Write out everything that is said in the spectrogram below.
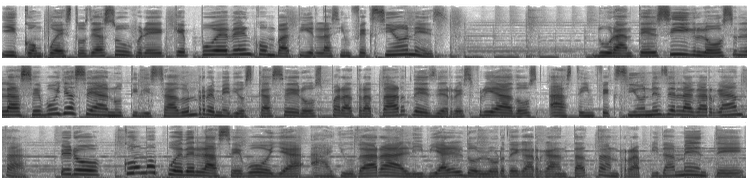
y compuestos de azufre que pueden combatir las infecciones. Durante siglos, las cebollas se han utilizado en remedios caseros para tratar desde resfriados hasta infecciones de la garganta. Pero, ¿cómo puede la cebolla ayudar a aliviar el dolor de garganta tan rápidamente?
